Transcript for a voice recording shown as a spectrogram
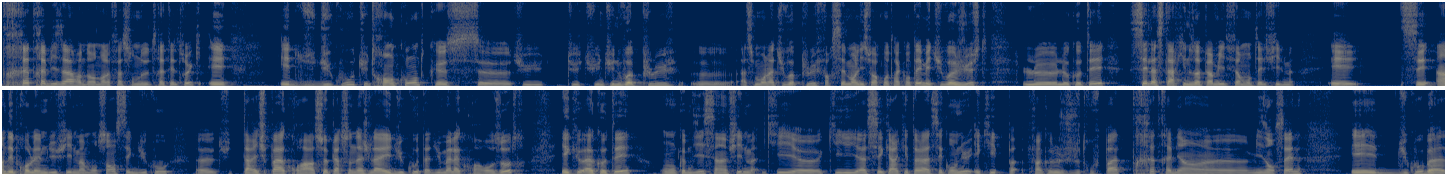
très très bizarre dans, dans, la façon de traiter le truc et et du, du coup tu te rends compte que ce, tu tu, tu, tu, ne vois plus, euh, à ce moment-là, tu vois plus forcément l'histoire qu'on te racontait, mais tu vois juste le, le côté, c'est la star qui nous a permis de faire monter le film. Et c'est un des problèmes du film à mon sens, c'est que du coup euh, tu t'arrives pas à croire à ce personnage là et du coup tu as du mal à croire aux autres et que à côté on comme dit c'est un film qui, euh, qui est assez caricatural, assez convenu et qui enfin que je trouve pas très très bien euh, mis en scène et du coup bah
